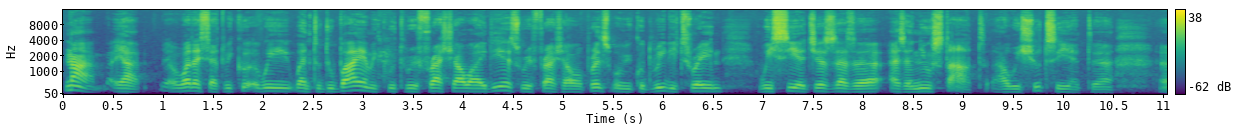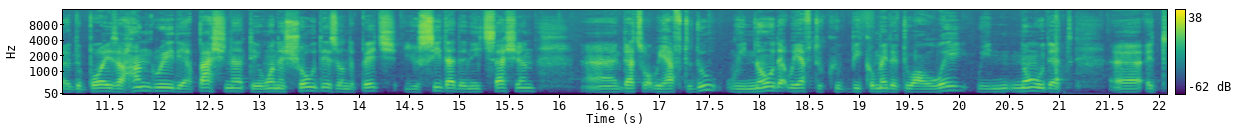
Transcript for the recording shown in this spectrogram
Nah, yeah, what I said, we could we went to Dubai and we could refresh our ideas, refresh our principle. We could really train. We see it just as a as a new start, how we should see it. Uh, uh, the boys are hungry, they are passionate, they want to show this on the pitch. You see that in each session. Uh, that's what we have to do. We know that we have to be committed to our way. We know that uh, it.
